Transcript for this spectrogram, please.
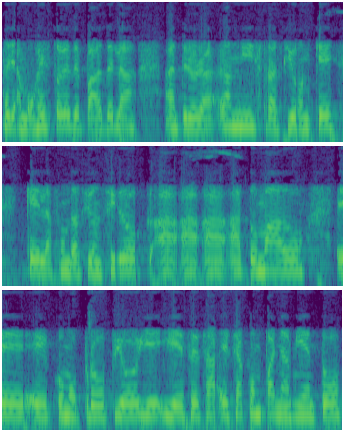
se llamó Gestores de Paz de la anterior administración que, que la Fundación CIDOC ha, tomado eh, eh, como propio y, es esa, ese acompañamiento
